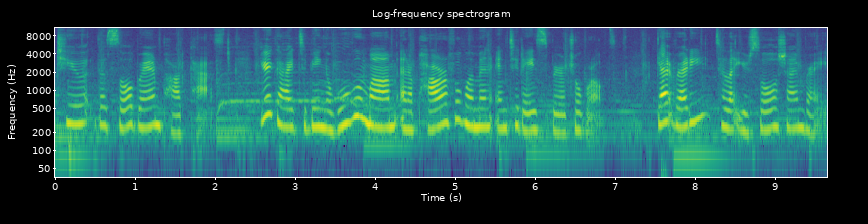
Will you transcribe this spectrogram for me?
to the Soul Brand Podcast, your guide to being a woo woo mom and a powerful woman in today's spiritual world. Get ready to let your soul shine bright.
